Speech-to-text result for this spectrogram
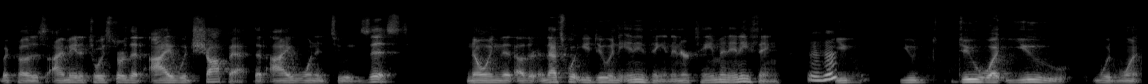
because I made a toy store that I would shop at, that I wanted to exist, knowing that other and that's what you do in anything, in entertainment, anything. hmm You you do what you would want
